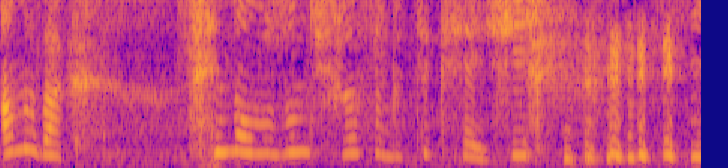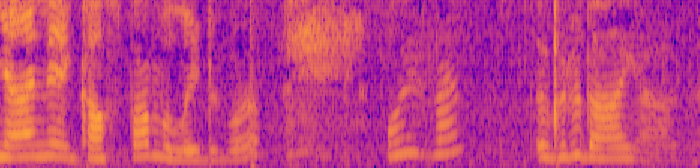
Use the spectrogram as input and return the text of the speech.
Ama bak senin omuzun şurası bir tık şey şiş. yani kastan dolayı gibi. O yüzden öbürü daha iyi abi.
